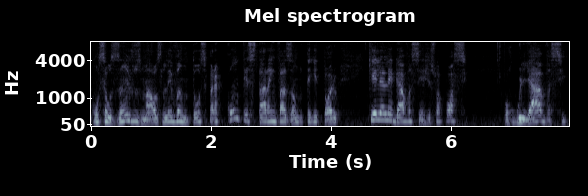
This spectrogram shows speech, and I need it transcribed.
Com seus anjos maus, levantou-se para contestar a invasão do território que ele alegava ser de sua posse. Orgulhava-se,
